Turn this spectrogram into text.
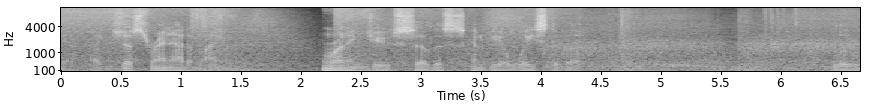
yeah, I just ran out of my running juice, so this is going to be a waste of a blue.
